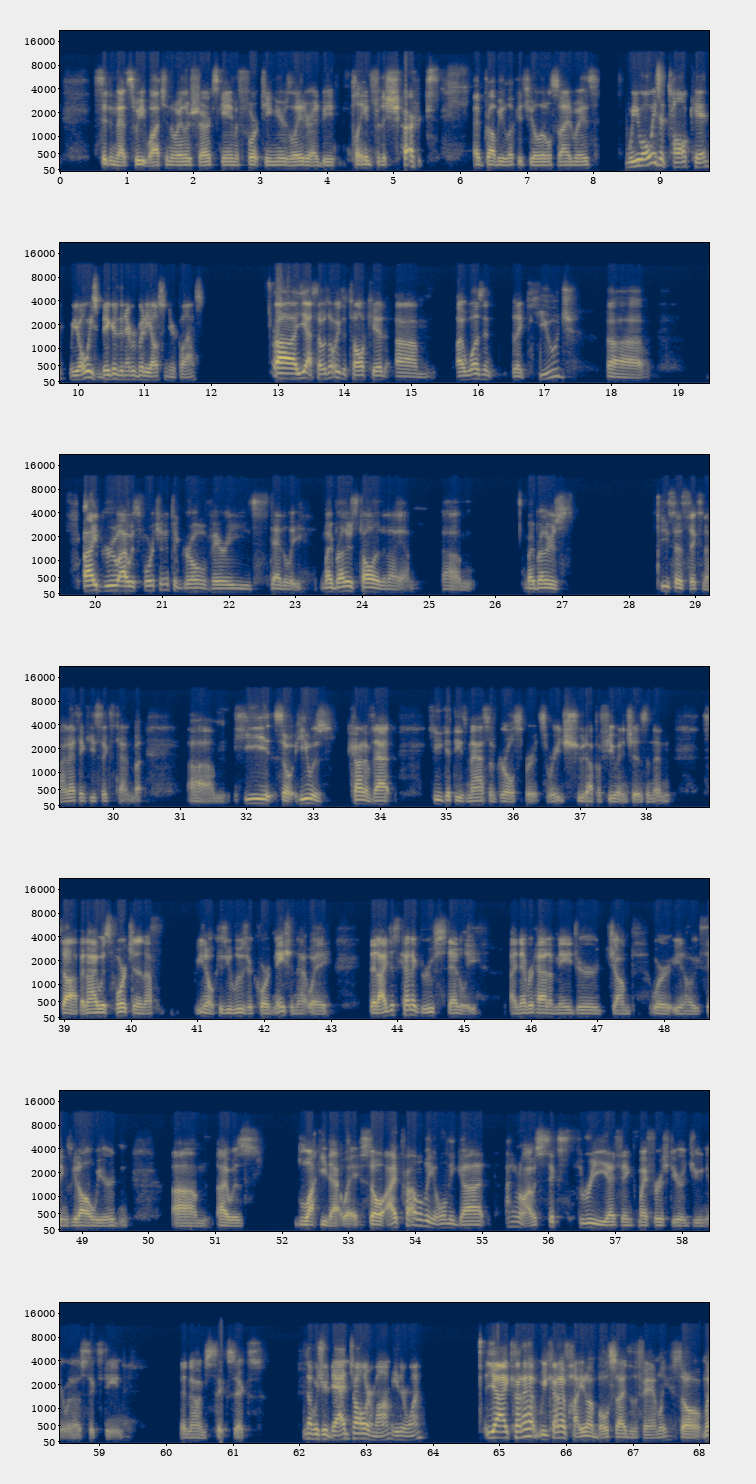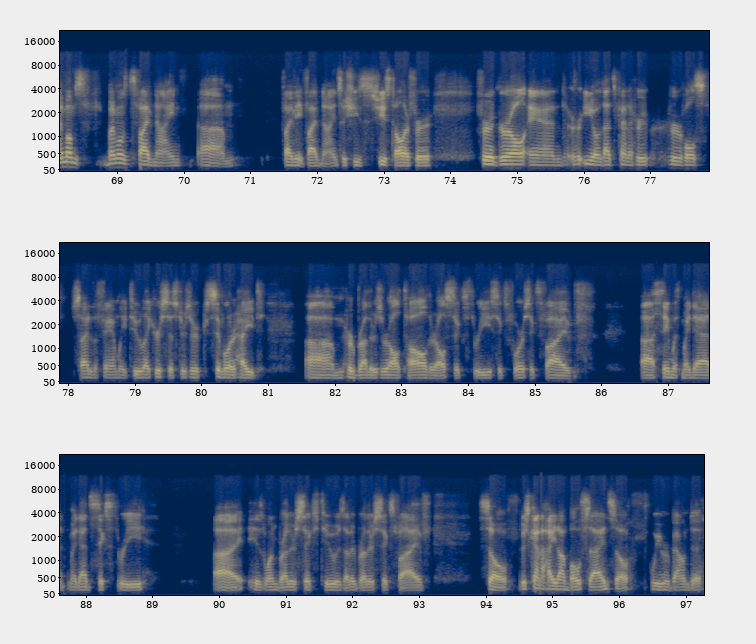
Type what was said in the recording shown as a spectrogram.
sitting in that suite watching the Oilers Sharks game, if 14 years later I'd be playing for the Sharks, I'd probably look at you a little sideways. Were you always a tall kid? Were you always bigger than everybody else in your class? Uh, yes, I was always a tall kid. Um, I wasn't like huge. Uh, I grew. I was fortunate to grow very steadily. My brother's taller than I am. Um, my brother's he says six nine. I think he's six ten, but um, he so he was kind of that. He'd get these massive growth spurts where he'd shoot up a few inches and then stop. And I was fortunate enough you know, because you lose your coordination that way, that I just kind of grew steadily. I never had a major jump where, you know, things get all weird. And um, I was lucky that way. So I probably only got, I don't know, I was six three, I think, my first year of junior when I was 16. And now I'm six six. Now, was your dad tall or mom? Either one? Yeah, I kind of have, we kind of have height on both sides of the family. So my mom's, my mom's five nine. Um, five eight five nine. So she's she's taller for for a girl and her you know that's kind of her her whole side of the family too. Like her sisters are similar height. Um her brothers are all tall. They're all six three six four six five. Uh same with my dad. My dad's six three. Uh, his one brother's six two, his other brother's six five. So there's kind of height on both sides. So we were bound to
